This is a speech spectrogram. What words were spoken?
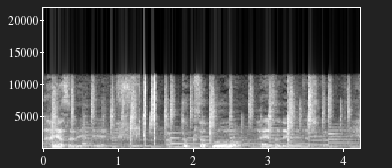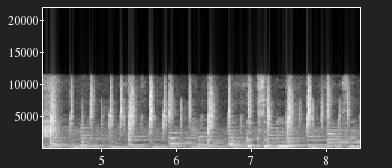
速さだよね。圧角さと速さだよね。確かと三千名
